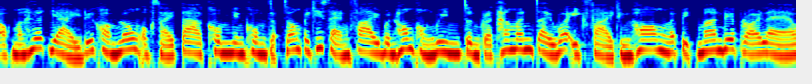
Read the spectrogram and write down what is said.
ออกมาเฮือกใหญ่ด้วยความโล่งอกสายตาคมยังคงจับจ้องไปที่แสงไฟบนห้องของวินจนกระทั่งมั่นใจว่าอีกฝ่ายถึงห้องและปิดม่านเรียบร้อยแล้ว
